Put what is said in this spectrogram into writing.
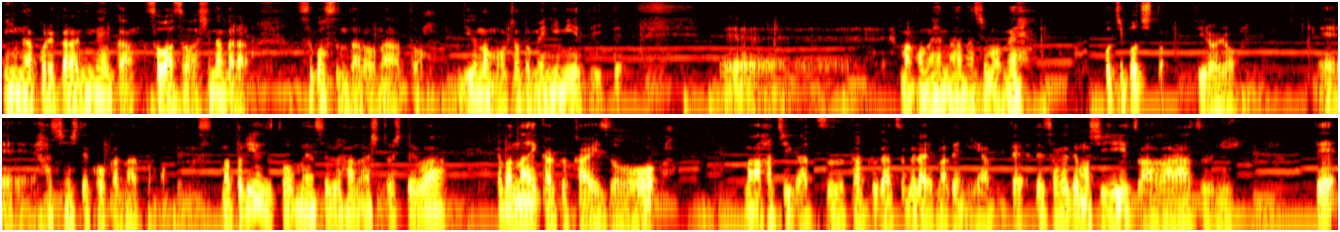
みんなこれから2年間、そわそわしながら過ごすんだろうな、というのもちょっと目に見えていて、えー、まあこの辺の話もね、ぼちぼちといろいろ、発信していこうかなと思っています。まあとりあえず当面する話としては、やっぱ内閣改造をまあ8月か9月ぐらいまでにやって、で、それでも支持率上がらずに、で、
